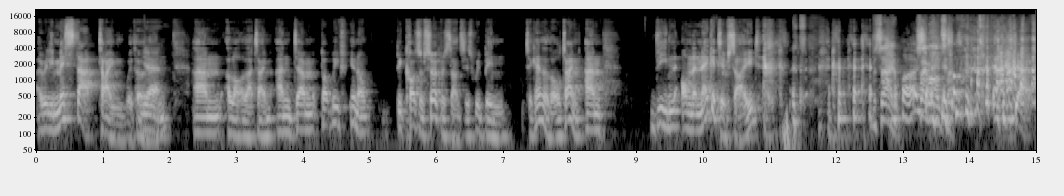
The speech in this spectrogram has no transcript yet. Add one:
I really missed that time with her Yeah. then, um, a lot of that time. And um, but we've, you know, because of circumstances, we've been together the whole time. Um, the on the negative side, The same. Well, same it's- answer. yeah.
